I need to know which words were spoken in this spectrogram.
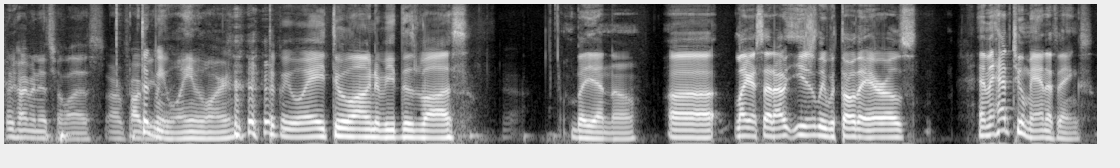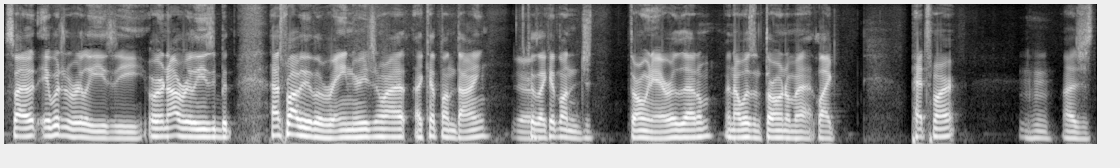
25 minutes or less, or It took me way more. It took me way too long to beat this boss. But yeah, no. Uh, like I said, I usually would throw the arrows, and they had two mana things, so I, it was really easy, or not really easy, but that's probably the main reason why I, I kept on dying Yeah. because I kept on just throwing arrows at them, and I wasn't throwing them at like PetSmart. mm-hmm. I was just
